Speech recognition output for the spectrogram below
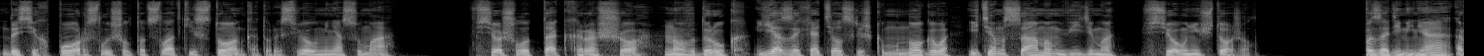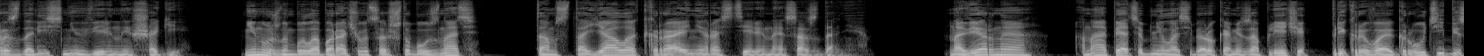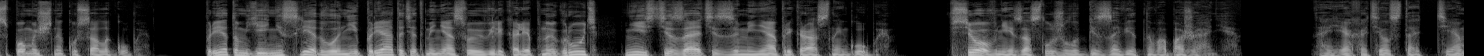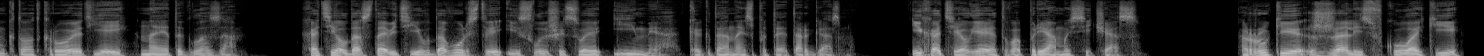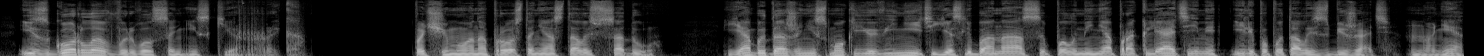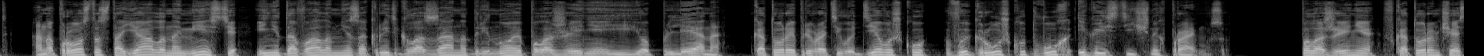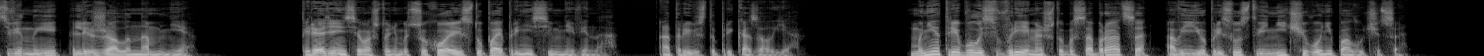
До сих пор слышал тот сладкий стон, который свел меня с ума. Все шло так хорошо, но вдруг я захотел слишком многого и тем самым, видимо, все уничтожил. Позади меня раздались неуверенные шаги. Не нужно было оборачиваться, чтобы узнать, там стояло крайне растерянное создание. Наверное, она опять обняла себя руками за плечи, прикрывая грудь и беспомощно кусала губы. При этом ей не следовало ни прятать от меня свою великолепную грудь, ни истязать из-за меня прекрасные губы. Все в ней заслужило беззаветного обожания. А я хотел стать тем, кто откроет ей на это глаза. Хотел доставить ей удовольствие и слышать свое имя, когда она испытает оргазм. И хотел я этого прямо сейчас. Руки сжались в кулаки, из горла вырвался низкий рык. Почему она просто не осталась в саду? Я бы даже не смог ее винить, если бы она осыпала меня проклятиями или попыталась сбежать. Но нет, она просто стояла на месте и не давала мне закрыть глаза на дряное положение ее плена, которое превратило девушку в игрушку двух эгоистичных праймусов. Положение, в котором часть вины лежала на мне. «Переоденься во что-нибудь сухое и ступай принеси мне вина», — отрывисто приказал я. Мне требовалось время, чтобы собраться, а в ее присутствии ничего не получится.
